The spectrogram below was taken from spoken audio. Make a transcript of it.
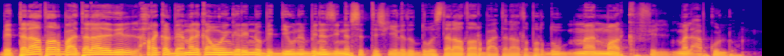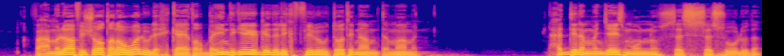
بالثلاثة أربعة ثلاثة دي الحركة اللي بيعملها كان وينجر إنه بيديه بينزل نفس التشكيلة ضده بس ثلاثة أربعة ثلاثة برضه مان مارك في الملعب كله. فعملوها في الشوط الأول ولحكاية 40 دقيقة قدر يكفلوا توتنهام تماما. لحد لما جاي اسمه إنه ساسولو ده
